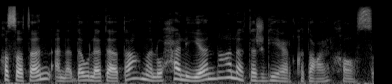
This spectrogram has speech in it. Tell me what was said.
خاصة أن الدولة تعمل حاليا على تشجيع القطاع الخاص.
